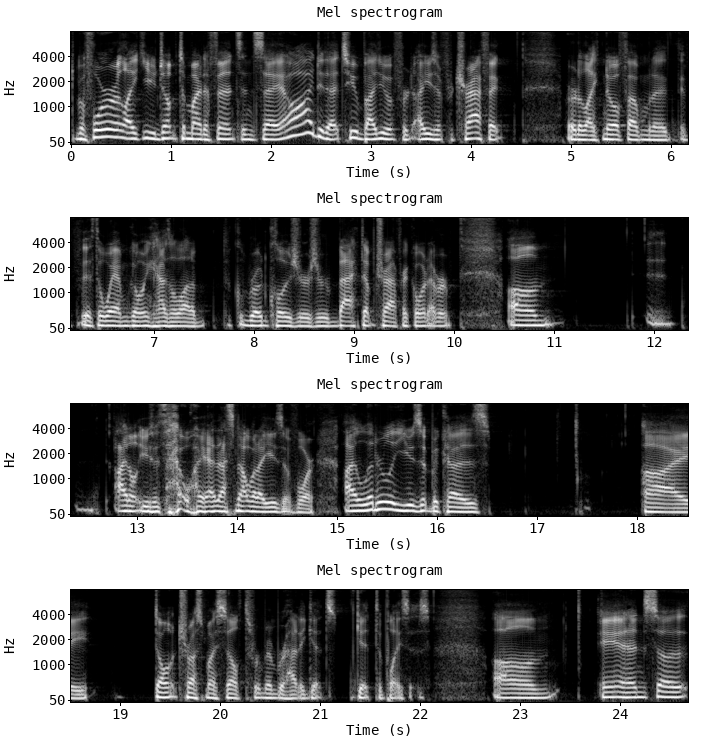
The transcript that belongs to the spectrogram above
before like you jump to my defense and say, "Oh, I do that too," but I do it for I use it for traffic, or to like know if I'm gonna if, if the way I'm going has a lot of road closures or backed up traffic or whatever. Um, I don't use it that way. That's not what I use it for. I literally use it because I don't trust myself to remember how to get get to places. Um, and so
